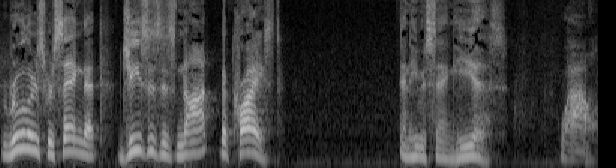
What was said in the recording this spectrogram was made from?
rulers were saying that Jesus is not the Christ. And he was saying, He is. Wow.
